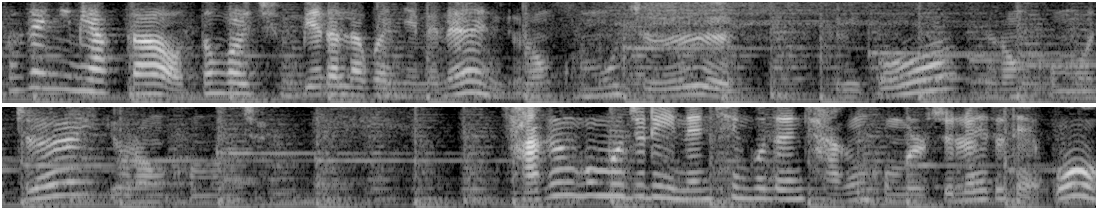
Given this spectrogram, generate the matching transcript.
선생님이 아까 어떤 걸 준비해달라고 했냐면은 이런 고무줄 그리고 이런 고무줄, 이런 고무줄. 작은 고무줄이 있는 친구들은 작은 고무줄로 해도 되고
